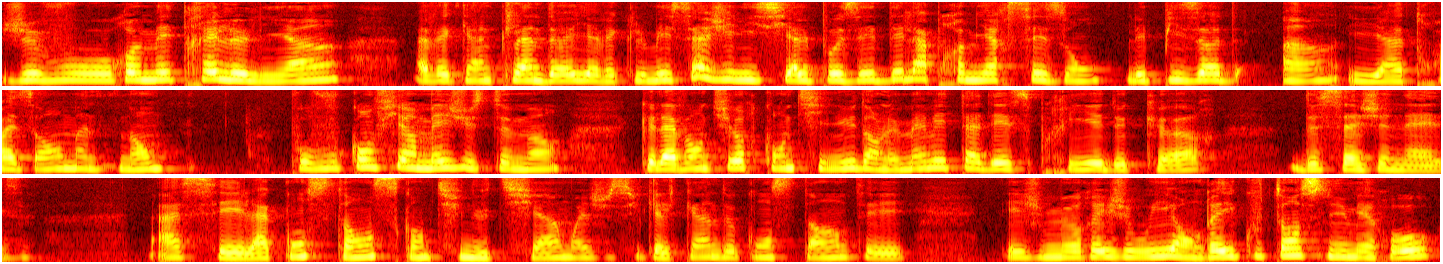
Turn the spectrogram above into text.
Je vous remettrai le lien avec un clin d'œil, avec le message initial posé dès la première saison, l'épisode 1, il y a trois ans maintenant, pour vous confirmer justement que l'aventure continue dans le même état d'esprit et de cœur de sa genèse. Ah, c'est la constance quand tu nous tiens. Moi, je suis quelqu'un de constante et, je me réjouis en réécoutant ce numéro.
